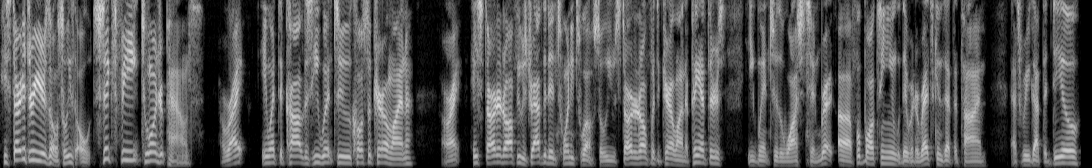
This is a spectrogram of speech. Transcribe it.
he's 33 years old, so he's old. Six feet, 200 pounds. All right. He went to college. He went to Coastal Carolina. All right. He started off, he was drafted in 2012. So he started off with the Carolina Panthers. He went to the Washington uh, football team. They were the Redskins at the time. That's where he got the deal.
